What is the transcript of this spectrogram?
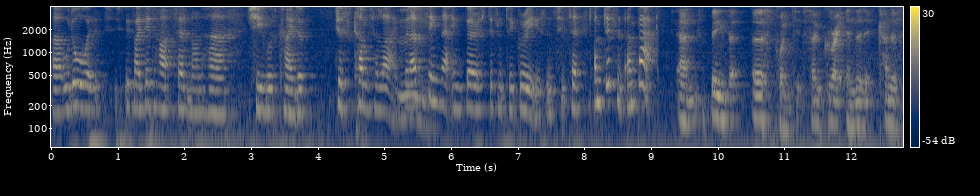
uh, would always, if I did heart seven on her, she would kind of just come to life. And I've Mm. seen that in various different degrees, and she'd say, "I'm different. I'm back." And being the earth point, it's so great in that it kind of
